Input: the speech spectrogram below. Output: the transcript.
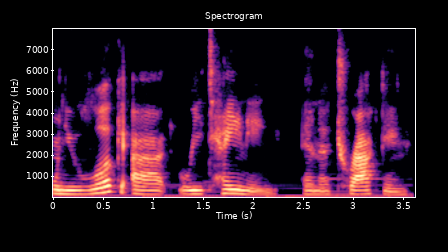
when you look at retaining and attracting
